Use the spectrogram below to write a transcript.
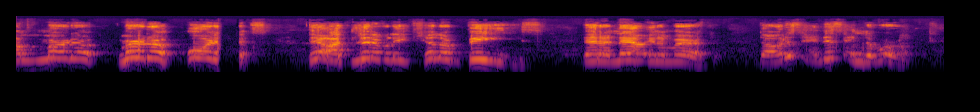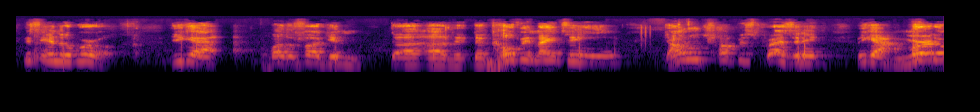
A murder, murder hornets. There are literally killer bees that are now in America. No, this this in the world. This is the end of the world. You got motherfucking uh, uh, the, the COVID nineteen. Donald Trump is president. We got murder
